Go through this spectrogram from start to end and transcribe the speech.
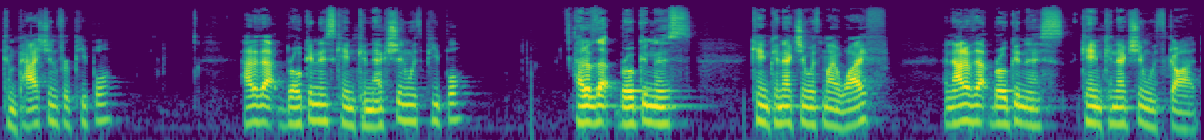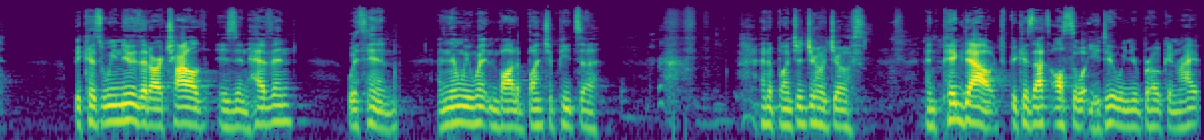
compassion for people. Out of that brokenness came connection with people. Out of that brokenness came connection with my wife. And out of that brokenness came connection with god. Because we knew that our child is in heaven with him and then we went and bought a bunch of pizza and a bunch of jojos and pigged out because that's also what you do when you're broken, right?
